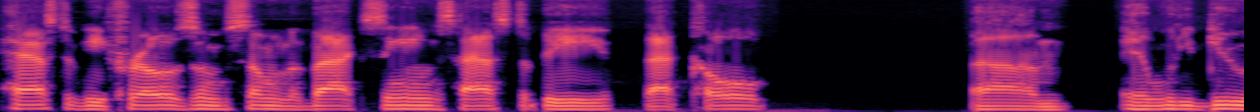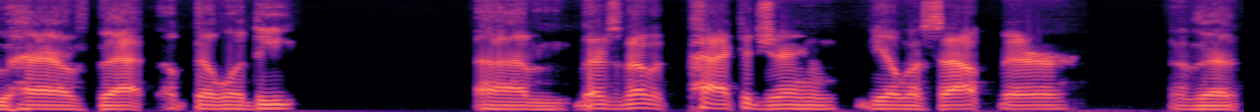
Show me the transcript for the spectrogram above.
has to be frozen. Some of the vaccines has to be that cold. Um, and we do have that ability um, there's another packaging deal that's out there that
